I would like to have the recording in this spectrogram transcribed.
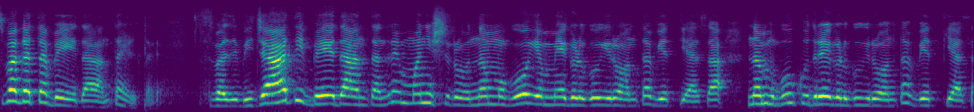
ಸ್ವಗತ ಭೇದ ಅಂತ ಹೇಳ್ತಾರೆ. ಸ್ವ, ವಿಜಾತಿ ಭೇದ ಅಂತಂದ್ರೆ ಮನುಷ್ಯರು ನಮಗೂ ಎಮ್ಮೆಗಳಿಗೂ ಇರುವಂತ ವ್ಯತ್ಯಾಸ, ನಮಗೂ ಕುದುರೆಗಳಿಗೂ ಇರುವಂತ ವ್ಯತ್ಯಾಸ.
